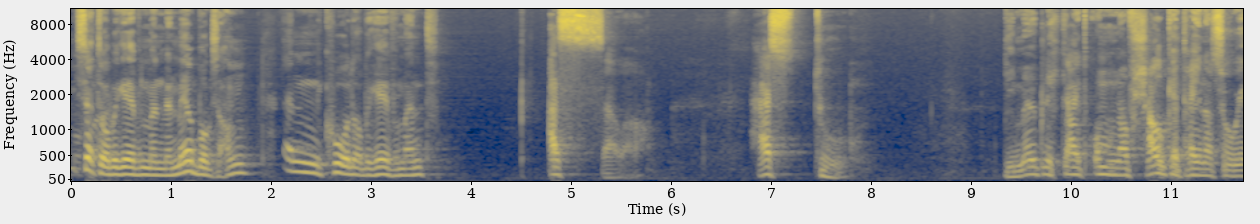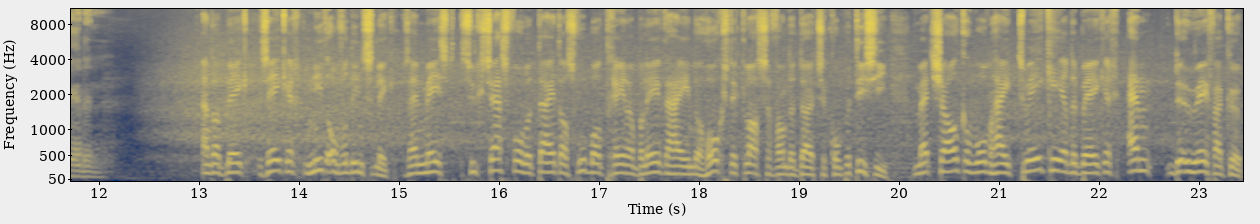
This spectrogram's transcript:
Ik zette op een gegeven moment mijn mailbox aan en ik hoorde op een gegeven moment... Assauer, hast du die mogelijkheid om auf Schalke Trainer te worden? En dat bleek zeker niet onverdienstelijk. Zijn meest succesvolle tijd als voetbaltrainer beleefde hij in de hoogste klasse van de Duitse competitie. Met Schalke won hij twee keer de beker en de UEFA Cup.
